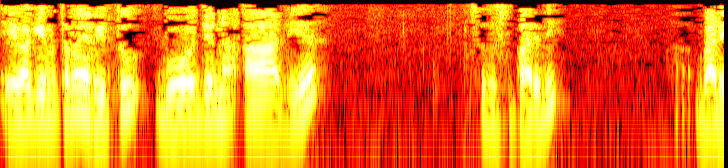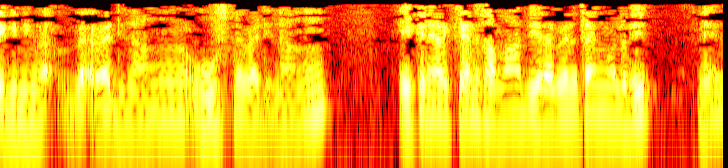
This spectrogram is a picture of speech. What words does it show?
ඒ වගේම තමයි ඍතු භෝජන ආදිය සුදුසු පරිදි බඩගිනි වැඩි නම් ඌෂ්ණ වැඩි නම් ඒකනේ අර කියන්නේ සමාධිය ලැබෙන තැන්වලදී නේද?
